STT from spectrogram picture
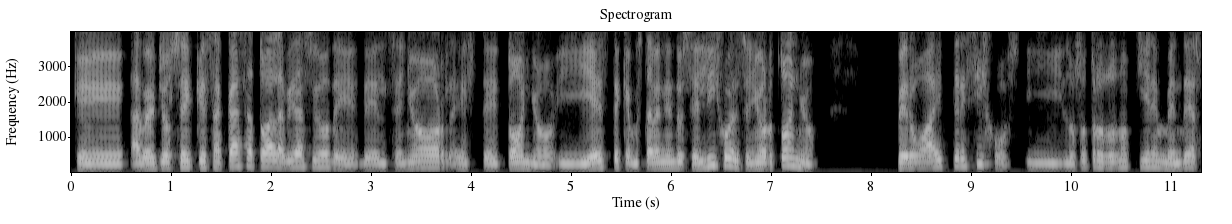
que, a ver, yo sé que esa casa toda la vida ha sido de, del señor este, Toño y este que me está vendiendo es el hijo del señor Toño, pero hay tres hijos y los otros dos no quieren vender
